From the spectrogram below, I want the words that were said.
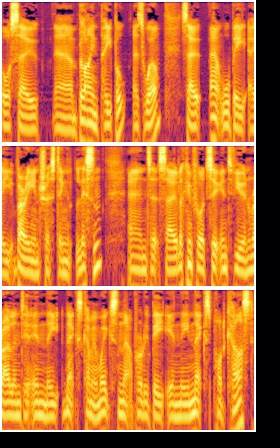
also um, blind people as well. So that will be a very interesting listen. And uh, so looking forward to interviewing Roland in the next coming weeks, and that'll probably be in the next podcast.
